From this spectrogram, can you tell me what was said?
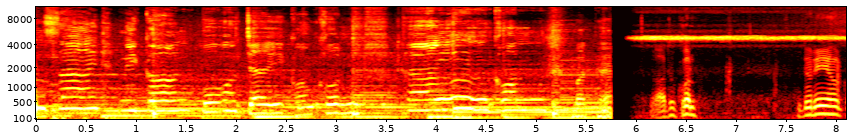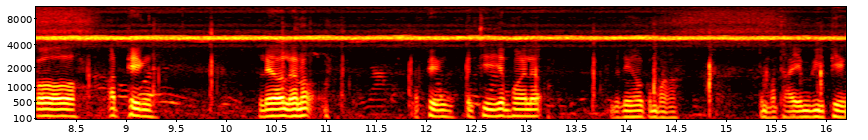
นทรายนี่ก้อนหัวใจของคนทั้ง คนบาดแผลเอาทุกคนเดี๋ยวนี้เราก็อัดเพลงแล้วแล้วเนาะอัดเพลงเป็นที่เรียบร้อยแล้วเดี๋ยวนี้เราก็มาจะมาถ่าย MV เพลง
